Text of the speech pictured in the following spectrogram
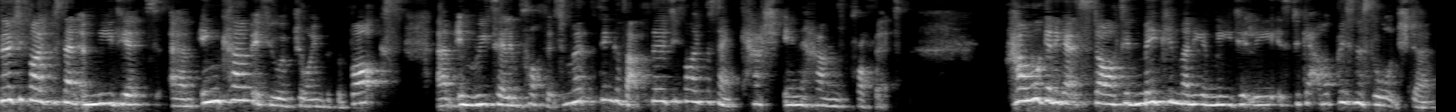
35% immediate um, income if you have joined with the box um, in retailing profits. Remember, think of that 35% cash in hand profit. How we're going to get started making money immediately is to get our business launch done.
